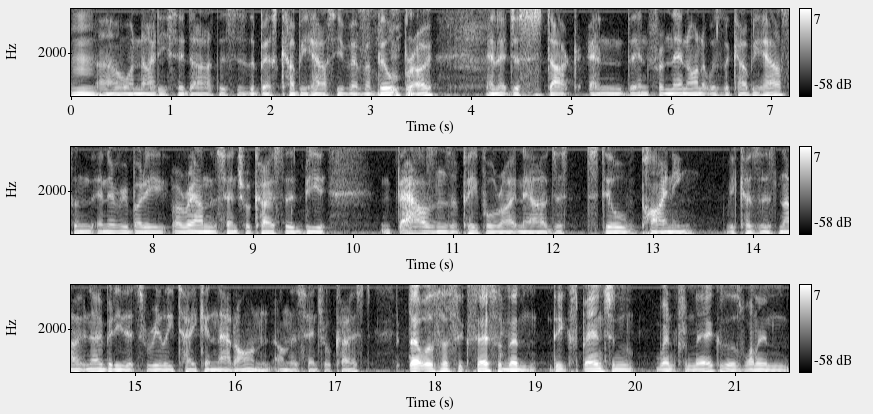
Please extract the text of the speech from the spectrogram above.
Mm. Uh, one night he said, uh, "This is the best Cubby House you've ever built, bro." and it just stuck. And then from then on, it was the Cubby House, and, and everybody around the Central Coast, there'd be thousands of people right now just still pining because there's no nobody that's really taken that on on the Central Coast. That was a success, and then the expansion went from there because there was one in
